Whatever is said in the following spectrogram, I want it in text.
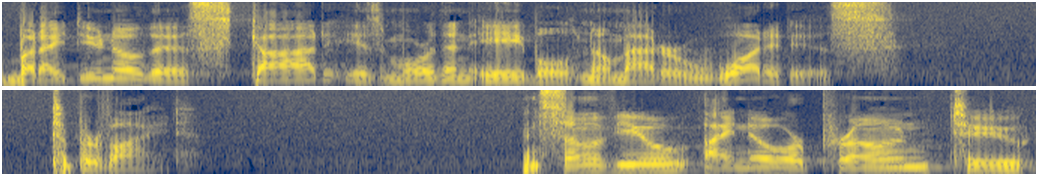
but I do know this God is more than able, no matter what it is, to provide. And some of you, I know, are prone to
